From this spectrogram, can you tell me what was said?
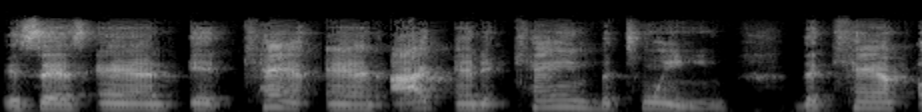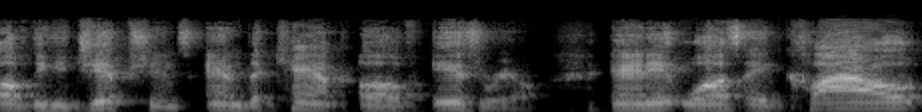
it says, and it can't, and I and it came between the camp of the Egyptians and the camp of Israel. And it was a cloud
